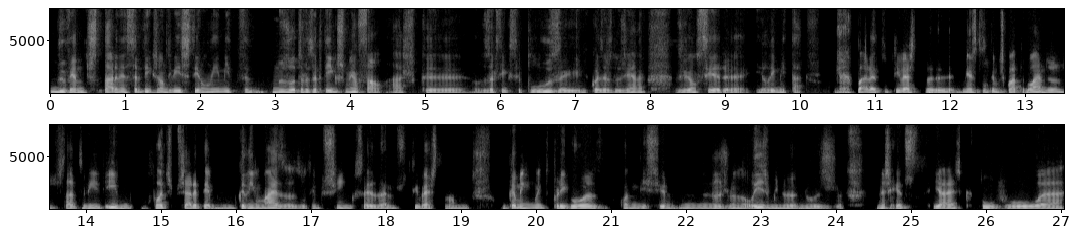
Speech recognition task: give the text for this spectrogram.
devendo estar nesses artigos não devia existir um limite nos outros artigos mensal. Acho que os artigos de pelusa e coisas do género deviam ser uh, ilimitados. Repara, tu tiveste nestes últimos quatro anos nos Estados Unidos e podes puxar até um bocadinho mais, os últimos cinco, seis anos, tiveste um, um caminho muito perigoso quando disse no jornalismo e no, nos, nas redes sociais que te levou a,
